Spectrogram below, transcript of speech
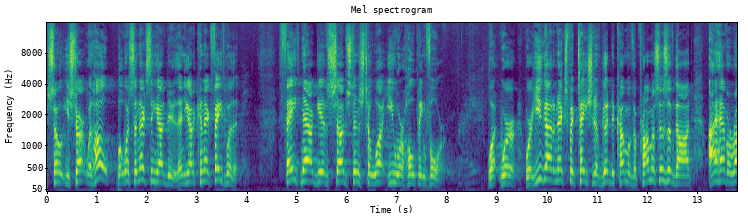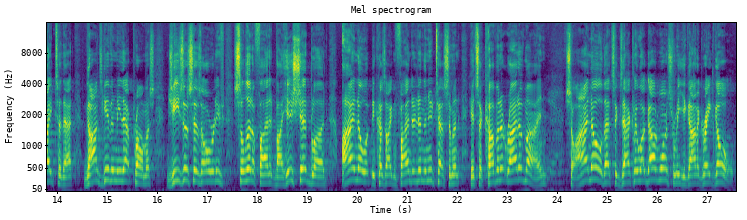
So you start with hope, but what's the next thing you got to do? Then you got to connect faith with it. Faith now gives substance to what you were hoping for. What, where, where you got an expectation of good to come of the promises of God, I have a right to that. God's given me that promise. Jesus has already solidified it by His shed blood. I know it because I can find it in the New Testament. It's a covenant right of mine. So I know that's exactly what God wants for me. You got a great goal.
